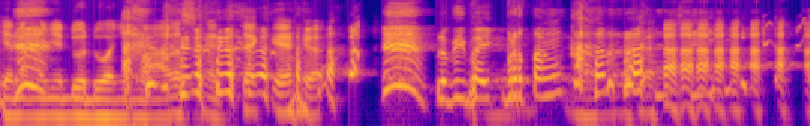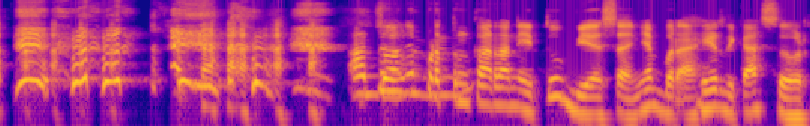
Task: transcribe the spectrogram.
ya namanya dua-duanya males ngecek ya enggak lebih baik bertengkar Soalnya pertengkaran itu biasanya berakhir di kasur.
